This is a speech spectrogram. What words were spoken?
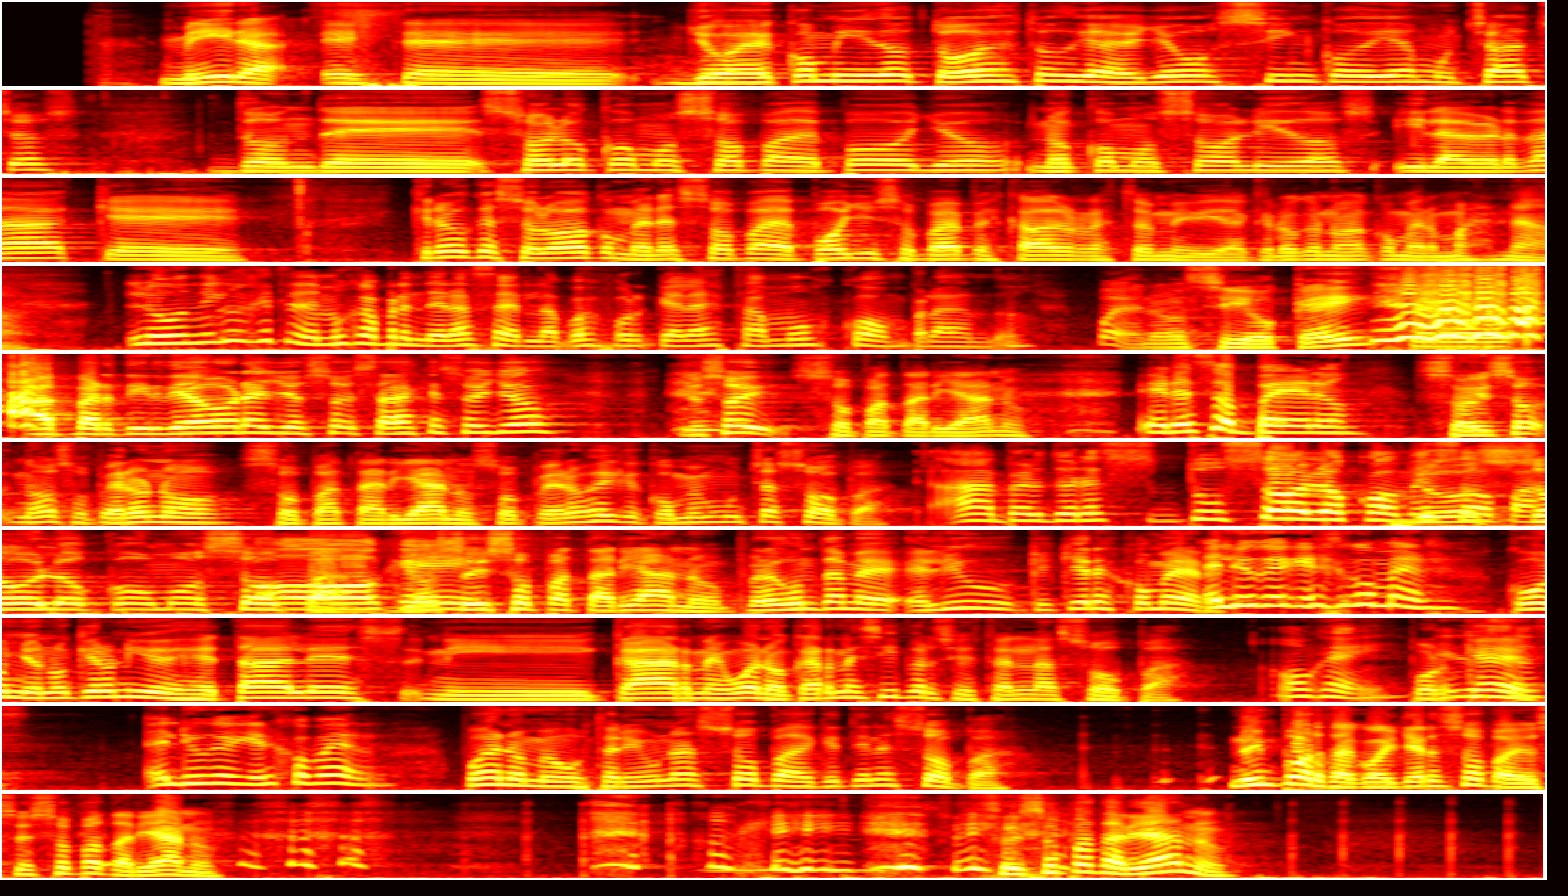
Mira, este, yo he comido todos estos días, yo llevo cinco días, muchachos, donde solo como sopa de pollo, no como sólidos, y la verdad que creo que solo voy a comer sopa de pollo y sopa de pescado el resto de mi vida. Creo que no voy a comer más nada. Lo único es que tenemos que aprender a hacerla, pues, porque la estamos comprando. Bueno, sí, ok. Pero a partir de ahora yo soy, ¿sabes qué soy yo? Yo soy sopatariano. Eres sopero. Soy, so- no, sopero no, sopatariano. Sopero es el que come mucha sopa. Ah, pero tú eres... Tú solo comes yo sopa. solo como sopa. Yo soy sopatariano. Pregúntame, Eliu, ¿qué quieres comer? Eliu, ¿qué quieres comer? Coño, no quiero ni vegetales, ni carne. Bueno, carne sí, pero si está en la sopa. Ok. ¿Por qué? entonces, Eliu, ¿qué quieres comer? Bueno, me gustaría una sopa. ¿De qué tienes sopa? No importa, cualquier sopa. Yo soy sopatariano. Ok. Soy sopatariano.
